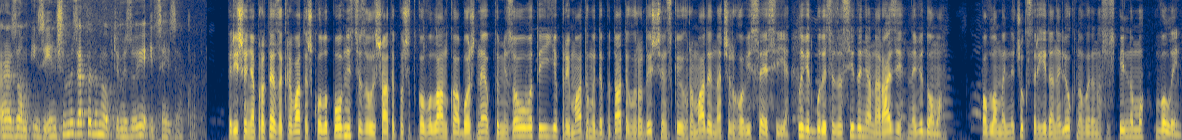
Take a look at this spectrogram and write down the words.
разом із іншими закладами оптимізує і цей заклад. Рішення про те, закривати школу повністю, залишати початкову ланку або ж не оптимізовувати її, прийматимуть депутати Городищенської громади на черговій сесії. Коли відбудеться засідання, наразі невідомо. Павло Мельничук, Сергій Данилюк. Новини на Суспільному. Волинь.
